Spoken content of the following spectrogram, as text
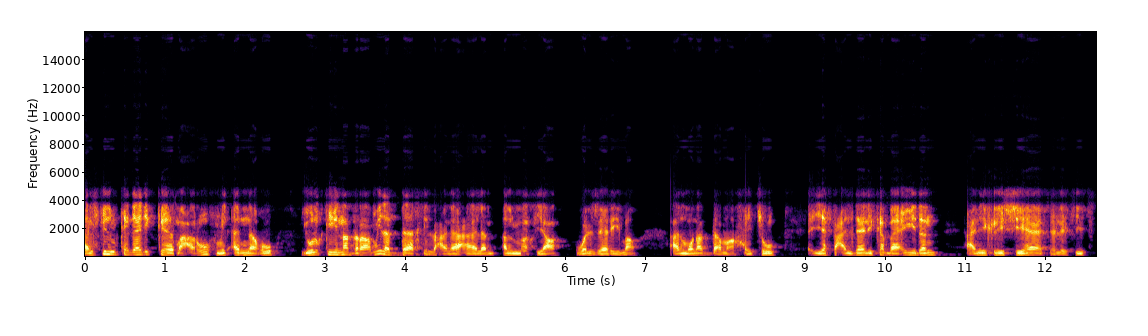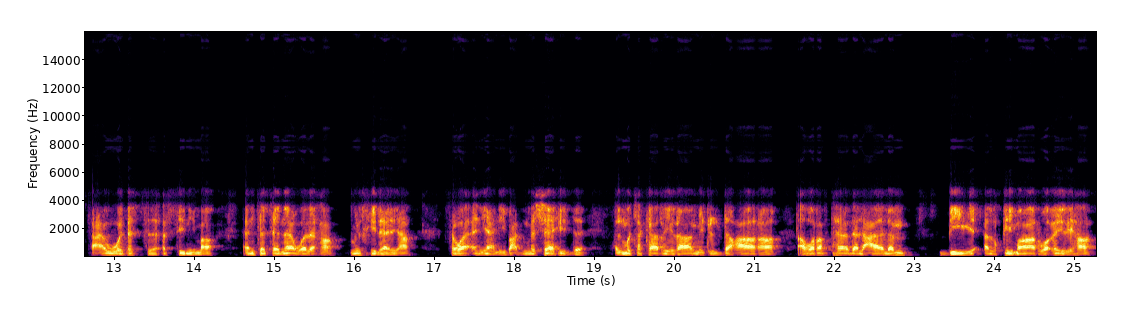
الفيلم كذلك معروف من أنه يلقي نظرة من الداخل على عالم المافيا والجريمة المنظمة حيث يفعل ذلك بعيدا عن الكليشيهات التي تعودت السينما أن تتناولها من خلالها سواء يعني بعض المشاهد المتكررة مثل الدعاره أو ربط هذا العالم بالقمار وغيرها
